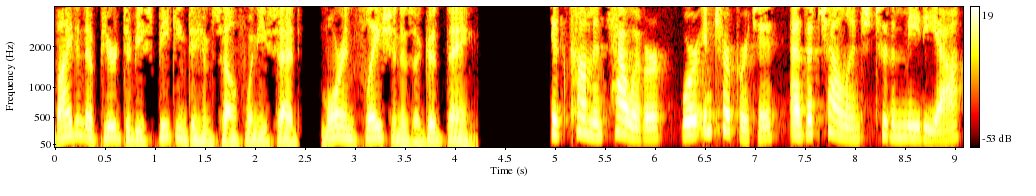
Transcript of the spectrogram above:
Biden appeared to be speaking to himself when he said, more inflation is a good thing. His comments, however, were interpreted as a challenge to the media,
